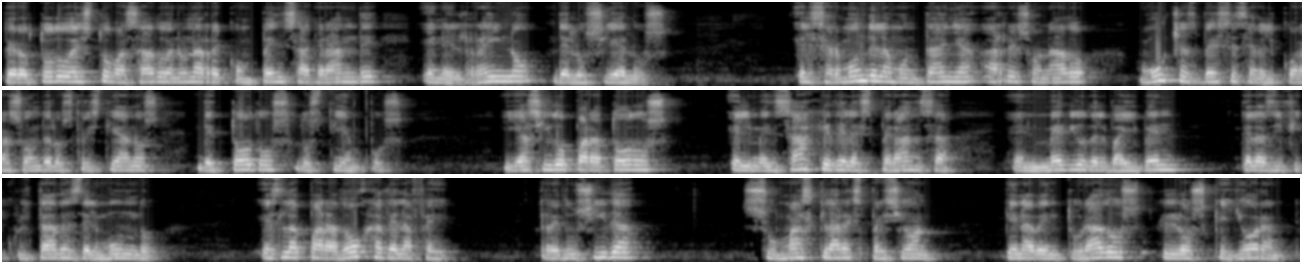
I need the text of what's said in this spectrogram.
pero todo esto basado en una recompensa grande en el reino de los cielos. El sermón de la montaña ha resonado muchas veces en el corazón de los cristianos de todos los tiempos, y ha sido para todos el mensaje de la esperanza en medio del vaivén de las dificultades del mundo. Es la paradoja de la fe, reducida su más clara expresión, Bienaventurados los que lloran,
